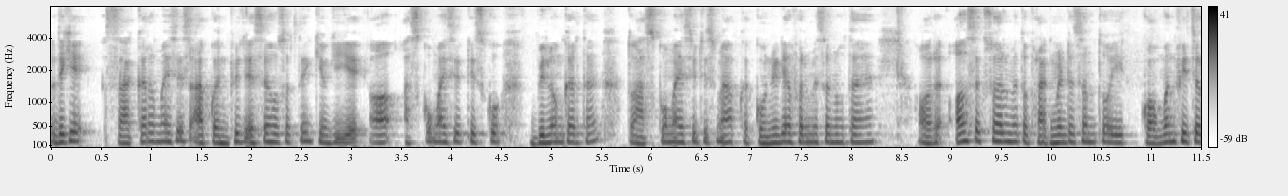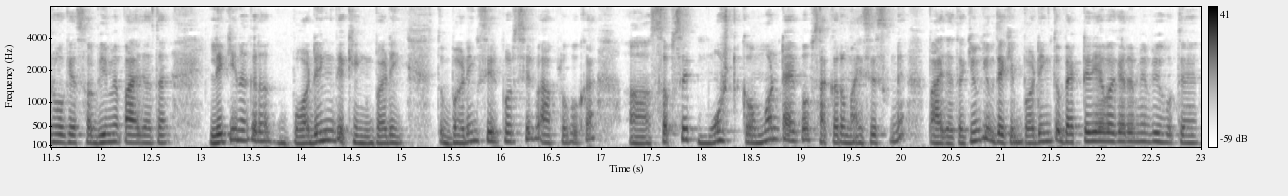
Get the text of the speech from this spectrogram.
तो देखिए सैकरोमाइसिस आप कंफ्यूज ऐसे हो सकते हैं क्योंकि ये आस्कोमाइसिटिस को बिलोंग करता है। तो आस्कोमाइसिटिस में आपका कोनिडिया फॉर्मेशन होता है और असेक्सुअल में तो फ्रैगमेंटेशन तो एक कॉमन फीचर हो गया सभी में पाया जाता है। लेकिन अगर बर्डिंग देखेंगे बर्डिंग तो बर्डिंग सिर्फ़ और सिर्फ़ आप लोगों का आ, सबसे most common type of Saccharomyces में पाया जाता है। क्योंकि देखिए बर्डिंग तो बैक्टीरिया वगैरह में भी होते हैं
